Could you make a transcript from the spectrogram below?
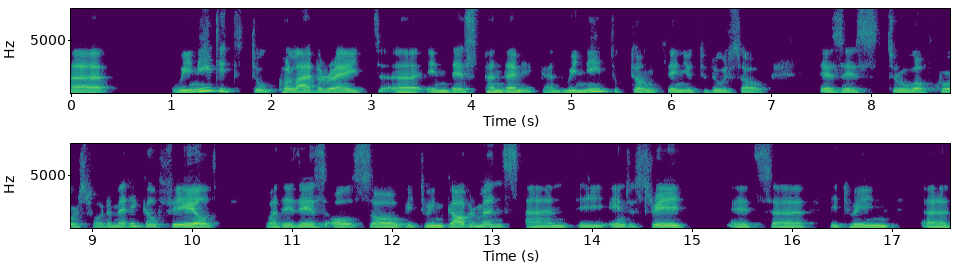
uh, we needed to collaborate uh, in this pandemic and we need to continue to do so. This is true, of course, for the medical field, but it is also between governments and the industry. It's uh, between uh,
